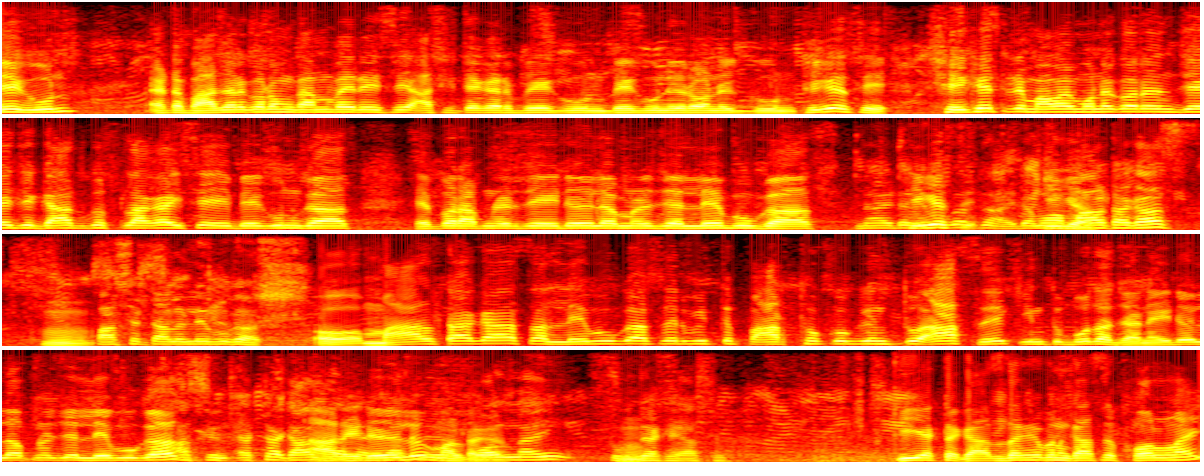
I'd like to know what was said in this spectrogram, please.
বেগুন একটা বাজার গরম গান বাইরেছে আশি টাকার বেগুন বেগুনের অনেক গুণ ঠিক আছে? সেই ক্ষেত্রে মামাই মনে করেন যে যে গাছ গোছ লাগাইছে এই বেগুন গাছ এরপর আপনার যে এটা হলো আপনার যে লেবু গাছ ঠিক আছে? মালটা গাছ হুম। পাশের টালে লেবু গাছ। ও মালটা গাছ আর লেবু গাছের ভিতরে পার্থক্য কিন্তু আছে কিন্তু বোঝা যায় না এটা হলো আপনার যে লেবু গাছ আর এটা হলো মালটা গাছ। নাই দেখে আসেন। কি একটা গাছ দেখাবেন গাছে ফল নাই?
